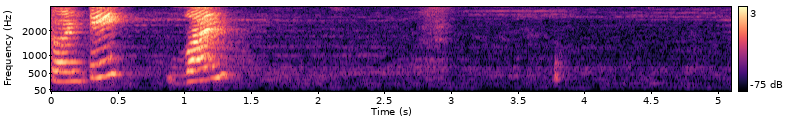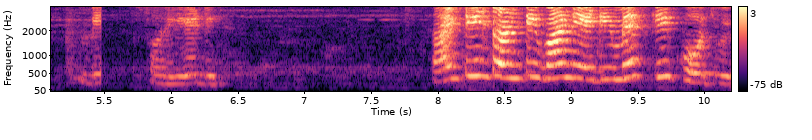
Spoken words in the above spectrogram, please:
1921 सॉरी एडी 1921 एडी में इसकी खोज हुई।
